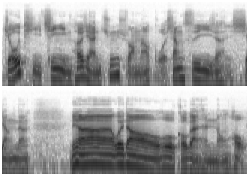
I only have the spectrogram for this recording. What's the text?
酒体轻盈，喝起来很清爽，然后果香四溢，就很香。但没想到味道或口感很浓厚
